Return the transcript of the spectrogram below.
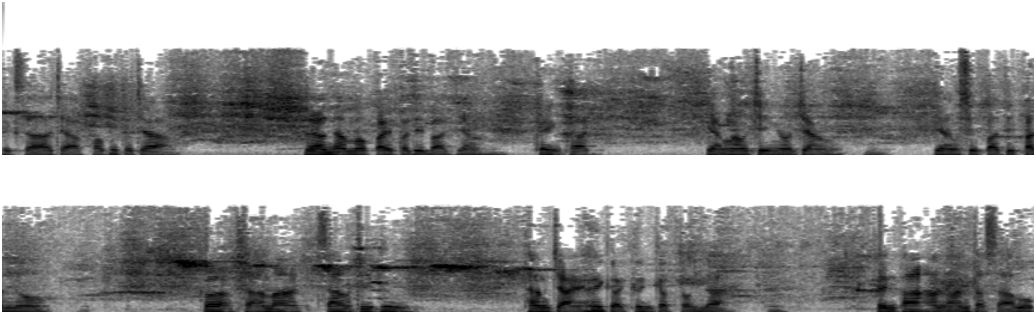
ศึกษาจากพระพุทธเจ้า แล้วนำมาไปปฏิบัติอย่างเคร่งครัด อย่างเอาจริงเอาจัง อย่างสุปฏิปันโน ก็สามารถสร้างที่พึ่ง ทางใจให้เกิดขึ้นกับตนได้ เป็นพระอาหารหันตสาวก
